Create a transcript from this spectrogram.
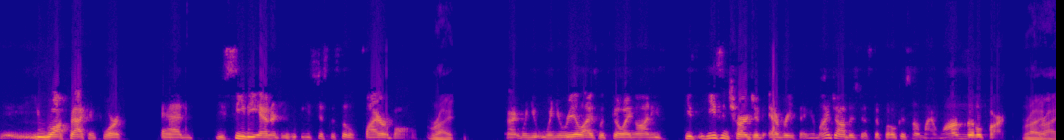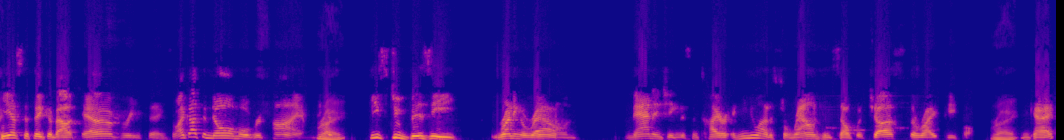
you walk back and forth and you see the energy. He's just this little fireball, right, right? When you, when you realize what's going on, he's, he's, he's in charge of everything. And my job is just to focus on my one little part. Right, right. He has to think about everything. So I got to know him over time. right. He's too busy running around managing this entire, and he knew how to surround himself with just the right people. Right. Okay.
